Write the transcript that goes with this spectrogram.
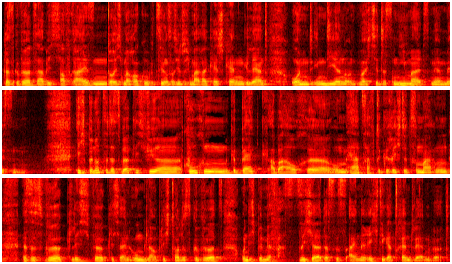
Das Gewürz habe ich auf Reisen durch Marokko bzw. durch Marrakesch kennengelernt und Indien und möchte das niemals mehr missen. Ich benutze das wirklich für Kuchen, Gebäck, aber auch äh, um herzhafte Gerichte zu machen. Es ist wirklich, wirklich ein unglaublich tolles Gewürz und ich bin mir fast sicher, dass es ein richtiger Trend werden wird.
